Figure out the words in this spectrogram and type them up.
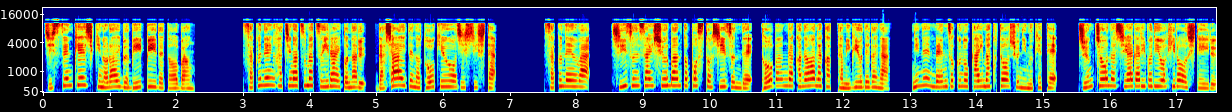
実戦形式のライブ BP で登板。昨年8月末以来となる打者相手の投球を実施した。昨年は、シーズン最終盤とポストシーズンで登板が叶わなかった右腕だが、2年連続の開幕投手に向けて、順調な仕上がりぶりを披露している。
